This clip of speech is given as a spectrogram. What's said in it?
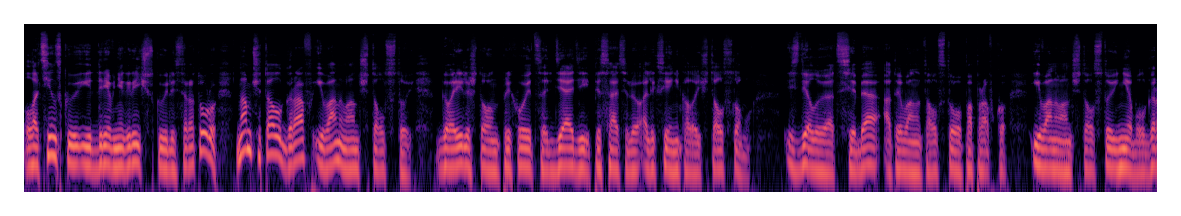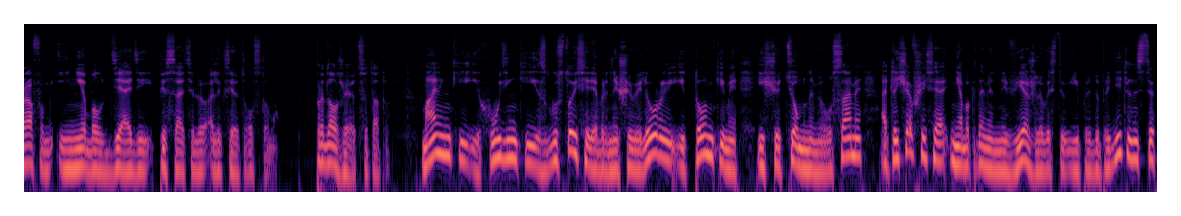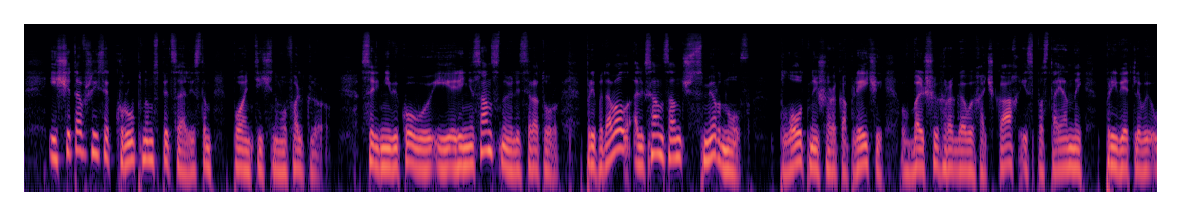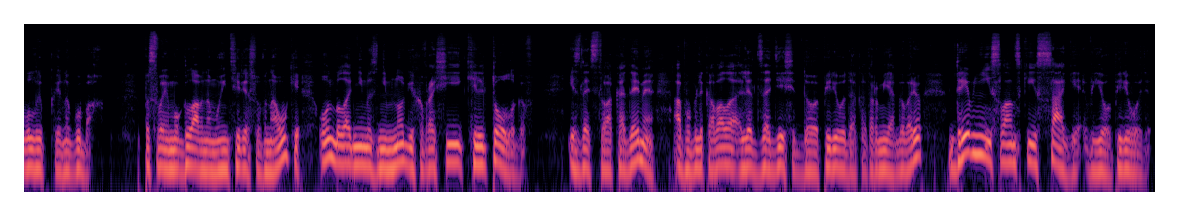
Латинскую и древнегреческую литературу нам читал граф Иван Иванович Толстой. Говорили, что он приходится дядей писателю Алексею Николаевичу Толстому. Сделаю от себя, от Ивана Толстого, поправку. Иван Иванович Толстой не был графом и не был дядей писателю Алексею Толстому. Продолжаю цитату. Маленький и худенький, с густой серебряной шевелюрой и тонкими, еще темными усами, отличавшийся необыкновенной вежливостью и предупредительностью и считавшийся крупным специалистом по античному фольклору. Средневековую и ренессансную литературу преподавал Александр Александрович Смирнов – плотный, широкоплечий, в больших роговых очках и с постоянной приветливой улыбкой на губах. По своему главному интересу в науке он был одним из немногих в России кельтологов. Издательство «Академия» опубликовало лет за 10 до периода, о котором я говорю, древние исландские саги в его переводе.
